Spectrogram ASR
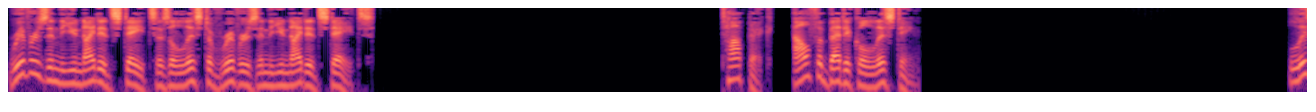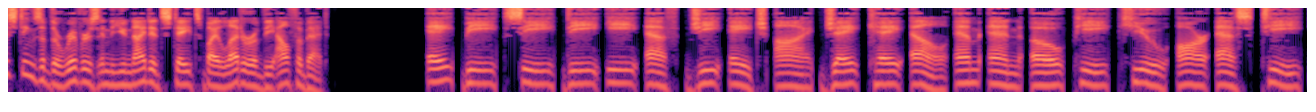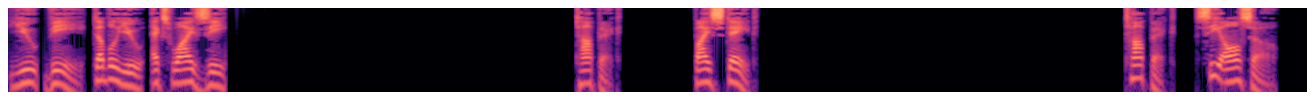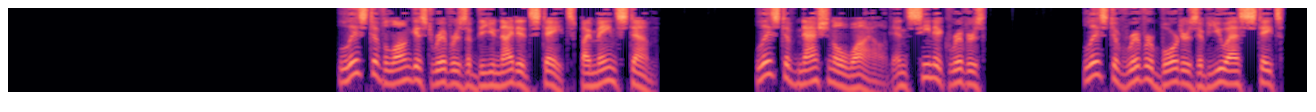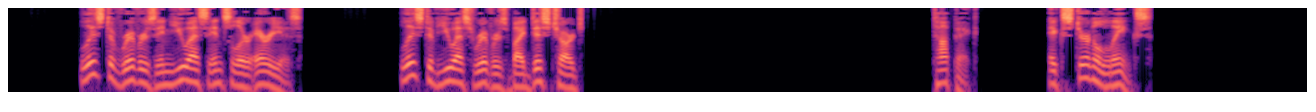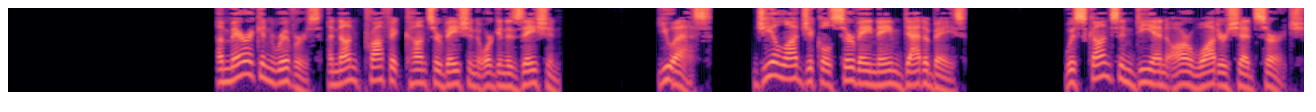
Rivers in the United States is a list of rivers in the United States. Alphabetical listing Listings of the rivers in the United States by letter of the alphabet A, B, C, D, E, F, G, H, I, J, K, L, M, N, O, P, Q, R, S, T, U, V, W, X, Y, Z By state See also List of longest rivers of the United States by main stem List of national wild and scenic rivers List of river borders of U.S. states List of rivers in U.S. insular areas List of U.S. rivers by discharge External links. American Rivers, a non-profit conservation organization. U.S. Geological Survey Name Database. Wisconsin DNR Watershed Search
